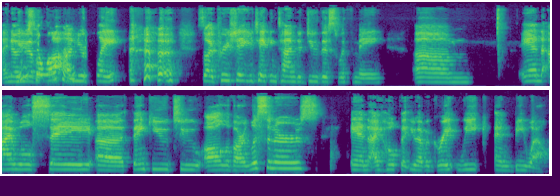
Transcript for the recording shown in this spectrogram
I know You're you have so a lot welcome. on your plate, so I appreciate you taking time to do this with me. Um, and I will say uh, thank you to all of our listeners, and I hope that you have a great week and be well.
